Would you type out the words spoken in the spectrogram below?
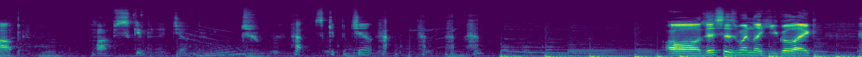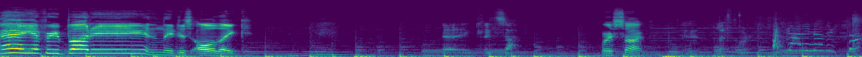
hop. Hop, skip, and a jump. Hop, skip a jump. Hop, hop, hop, hop. Oh, this is when like you go like, "Hey everybody," and then they just all like, Uh, play sock. "Where's sock? Uh, left corner. Got another sock.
